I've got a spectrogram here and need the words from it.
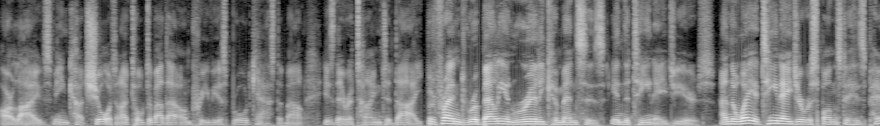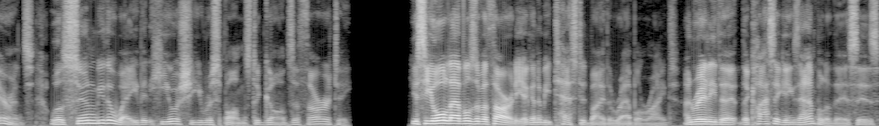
our lives being cut short. And I've talked about that on previous broadcast about is there a time to die? But friend, rebellion really commences in the teenage years. And the way a teenager responds to his parents will soon be the way that he or she responds to God's authority. You see, all levels of authority are going to be tested by the rebel, right? And really, the, the classic example of this is,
